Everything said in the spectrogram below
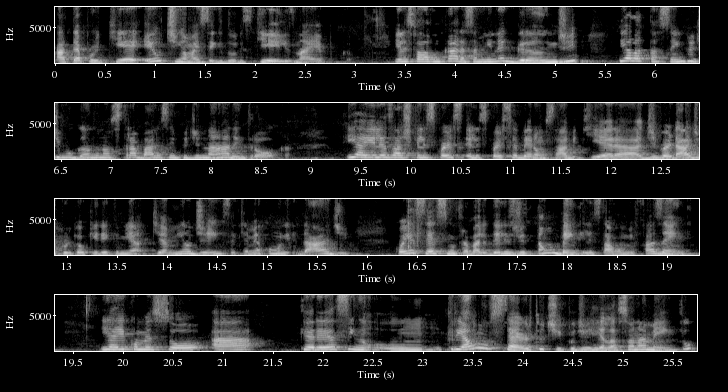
até porque eu tinha mais seguidores que eles na época. E eles falavam, cara, essa menina é grande e ela tá sempre divulgando o nosso trabalho sem pedir nada em troca. E aí eles acham que eles, eles perceberam, sabe, que era de verdade, porque eu queria que, minha, que a minha audiência, que a minha comunidade conhecessem o trabalho deles de tão bem que eles estavam me fazendo. E aí começou a querer, assim, um, criar um certo tipo de relacionamento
